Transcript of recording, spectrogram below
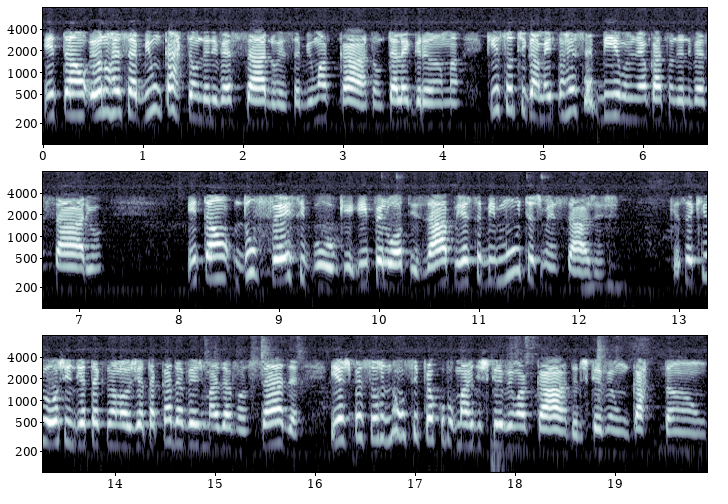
Então, eu não recebi um cartão de aniversário, não recebi uma carta, um telegrama, que isso antigamente não recebíamos, né, o cartão de aniversário. Então, do Facebook e pelo WhatsApp, recebi muitas mensagens. Quer dizer que hoje em dia a tecnologia está cada vez mais avançada e as pessoas não se preocupam mais de escrever uma carta, de escrever um cartão.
